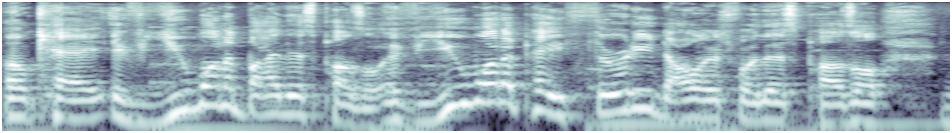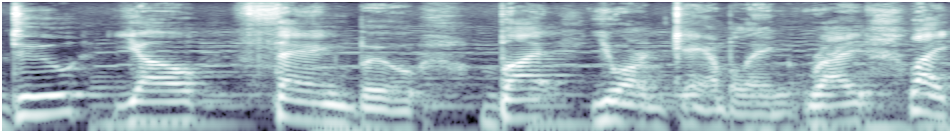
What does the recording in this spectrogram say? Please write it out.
okay? If you wanna buy this puzzle, if you wanna pay $30 for this puzzle, do yo thing, boo. But you are gambling, right? Like,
